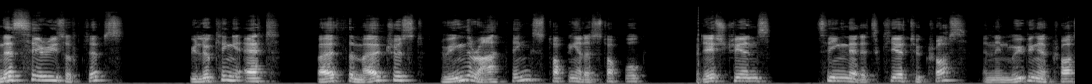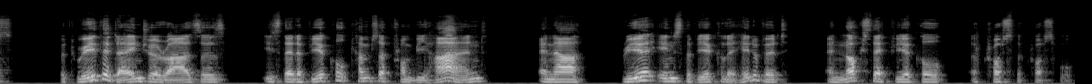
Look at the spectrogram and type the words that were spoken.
In this series of clips, we're looking at both the motorist doing the right thing, stopping at a stop walk, pedestrians seeing that it's clear to cross and then moving across. But where the danger arises is that a vehicle comes up from behind and now rear ends the vehicle ahead of it and knocks that vehicle across the crosswalk.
